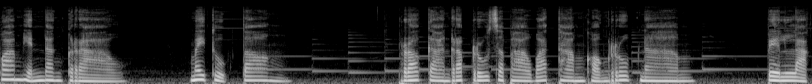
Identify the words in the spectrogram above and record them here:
ความเห็นดังกล่าว ไม่ถูกต้อง เพราะการรับรู้สภาวะธรรมของรูปนาม เป็นหลัก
